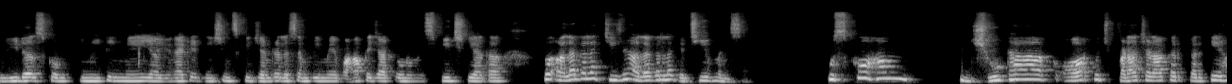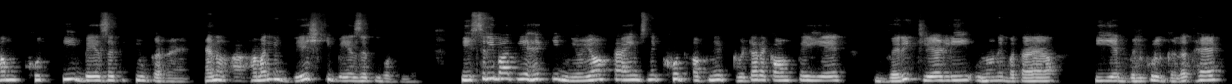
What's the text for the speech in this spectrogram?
लीडर्स को मीटिंग में या यूनाइटेड नेशंस की जनरल असेंबली में वहाँ पे जाके उन्होंने स्पीच किया था। तो अलग अलग चीज़ें अलग अलग अचीवमेंट्स हैं। उसको हम झूठा और कुछ पड़ा चढ़ा कर करके हम खुद की बेइज्जती क्यों कर रहे हैं? है ना? हमारी देश की बेइज्जती होती है। तीसरी बात यह है कि न्यूयॉर्क टाइम्स ने खुद अपने ट्विटर अकाउंट पे ये वेरी क्लियरली उन्होंने बताया कि ये बिल्कुल गलत है।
